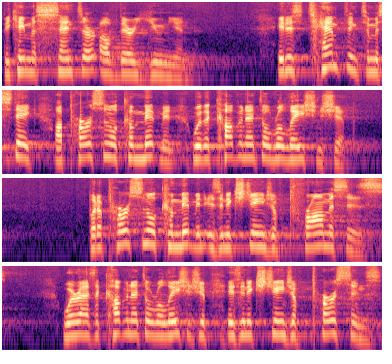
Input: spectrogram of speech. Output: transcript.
became the center of their union. It is tempting to mistake a personal commitment with a covenantal relationship. But a personal commitment is an exchange of promises, whereas a covenantal relationship is an exchange of persons.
